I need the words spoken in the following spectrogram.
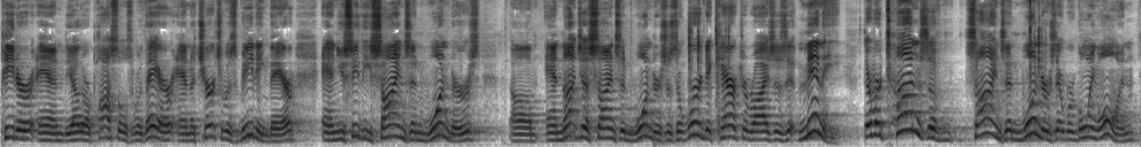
Peter and the other apostles were there, and the church was meeting there. And you see these signs and wonders, um, and not just signs and wonders, is a word that characterizes it many. There were tons of signs and wonders that were going on,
